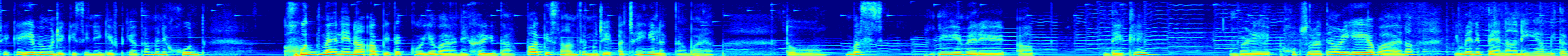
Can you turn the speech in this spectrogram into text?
ठीक है। ये भी मुझे किसी ने गिफ्ट किया था। मैंने ख़ुद ख़ुद मैंने ना अभी तक कोई अबाया नहीं ख़रीदा। पाकिस्तान से मुझे अच्छा ही नहीं लगता अबाया तो बस ये मेरे, आप देख लें। बड़े खूबसूरत हैं। और ये अब आया ना, ये मैंने पहना नहीं है अभी तक।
